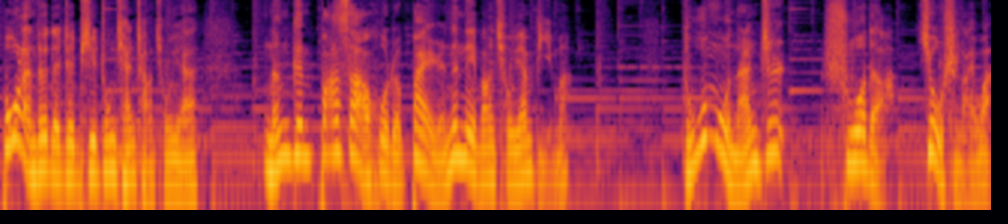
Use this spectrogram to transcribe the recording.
波兰队的这批中前场球员，能跟巴萨或者拜仁的那帮球员比吗？独木难支，说的就是莱万。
